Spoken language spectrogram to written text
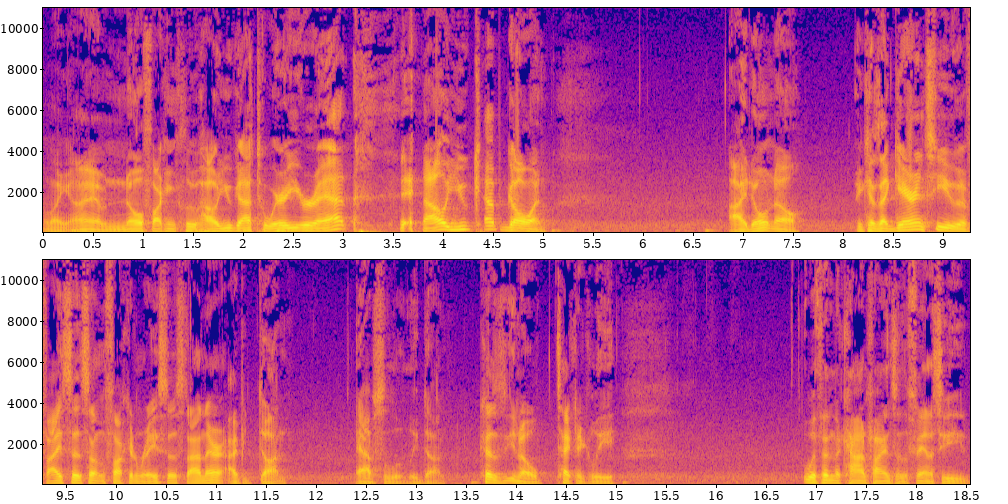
I'm like, I have no fucking clue how you got to where you're at, and how you kept going. I don't know, because I guarantee you, if I said something fucking racist on there, I'd be done, absolutely done. Because you know, technically, within the confines of the fantasy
